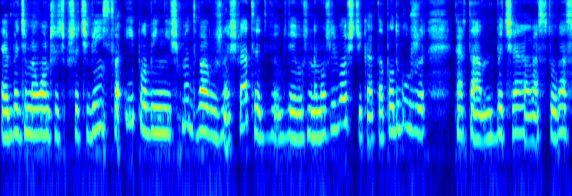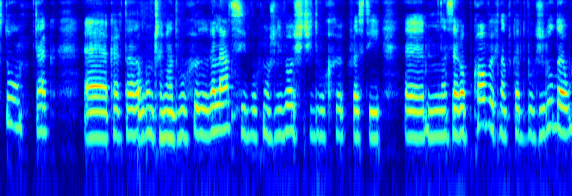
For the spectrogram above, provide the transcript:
E, Będziemy łączyć przeciwieństwa i powinniśmy dwa różne światy, dwie, różne możliwości. Karta podróży, karta bycia raz tu, raz tu, tak? E, Karta łączenia dwóch relacji, dwóch możliwości, dwóch kwestii zarobkowych, na przykład dwóch źródeł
